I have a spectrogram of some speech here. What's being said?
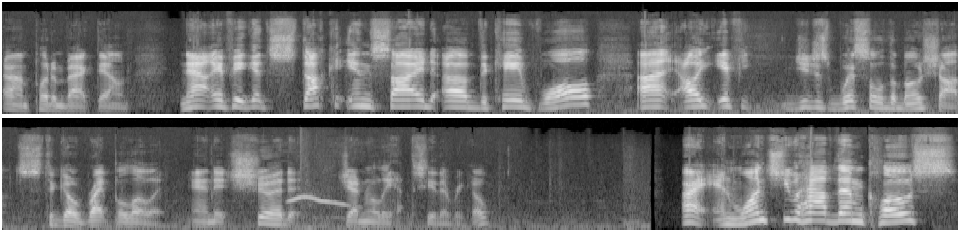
uh, put him back down. Now, if it gets stuck inside of the cave wall, uh, if you just whistle the Moschops to go right below it, and it should generally... See, there we go. All right, and once you have them close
